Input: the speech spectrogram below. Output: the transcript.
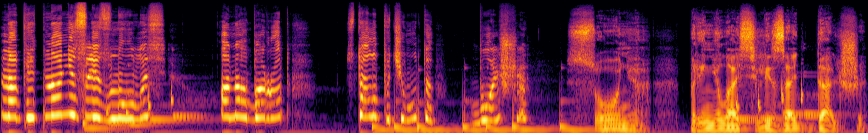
Но пятно не слезнулось, а наоборот стало почему-то больше. Соня принялась лизать дальше.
